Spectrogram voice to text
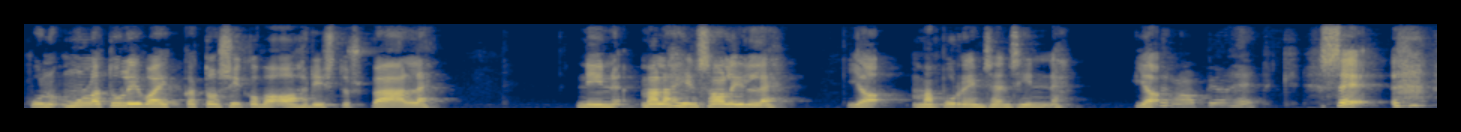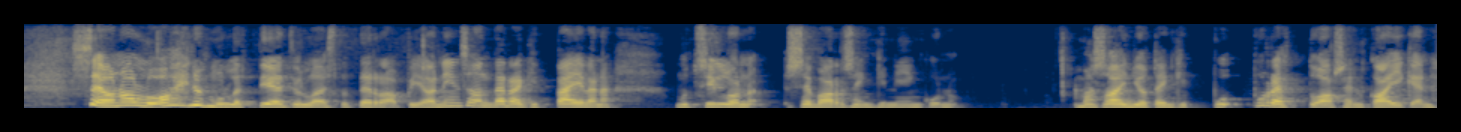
kun mulla tuli vaikka tosi kova ahdistus päälle, niin mä lähdin salille ja mä purin sen sinne. Ja Terapia hetki. Se, se on ollut aina mulle tietynlaista terapiaa, niin se on tänäkin päivänä, mutta silloin se varsinkin niin kun, mä sain jotenkin pu- purettua sen kaiken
